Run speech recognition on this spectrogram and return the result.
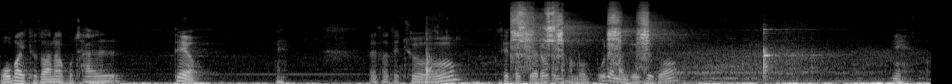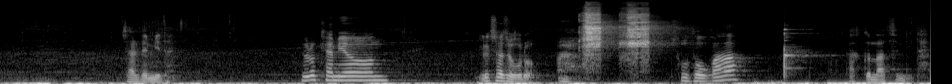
오바이트도 안 하고 잘 돼요. 예. 그래서 대충 세척제로 그냥 한번 뿌려만 주시고 예. 잘 됩니다. 이렇게 하면 1차적으로 청소가 다 끝났습니다.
